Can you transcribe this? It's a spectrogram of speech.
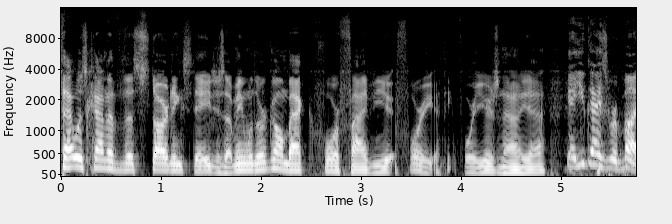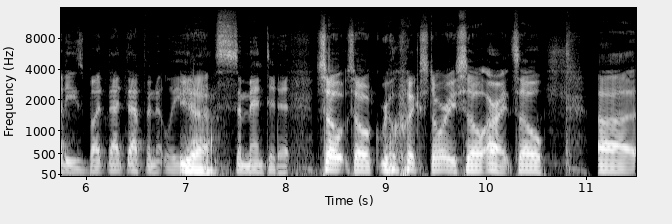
That was kind of the starting stages. I mean, we're going back four or five years, four, I think four years now. Yeah. yeah, you guys were buddies, but that definitely Yeah. uh, cemented it. So so real quick story. So all right, so uh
